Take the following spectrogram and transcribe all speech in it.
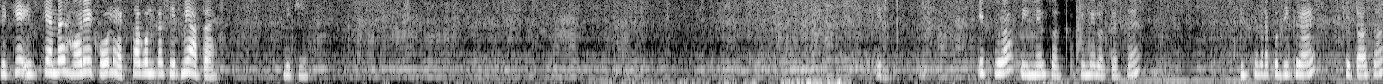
देखिए, इसके अंदर हर एक होल हेक्सागोन का शेप में आता है। देखिए। ये पूरा फीमेल फीमेल वर्कर्स है। इसके अंदर आपको दिख रहा है छोटा सा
